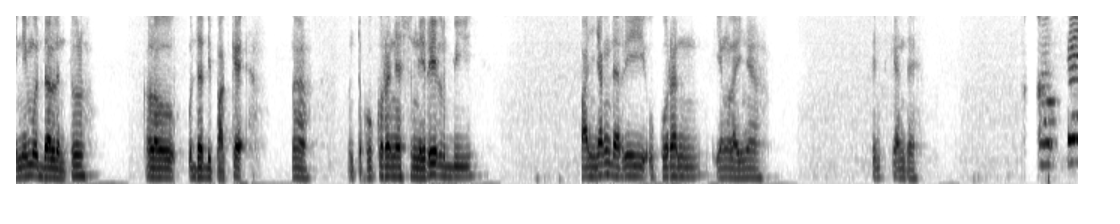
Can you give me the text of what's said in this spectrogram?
Ini mudah lentur kalau udah dipakai. Nah, untuk ukurannya sendiri lebih panjang dari ukuran yang lainnya. Mungkin sekian deh. Oke,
